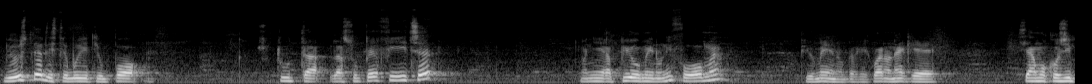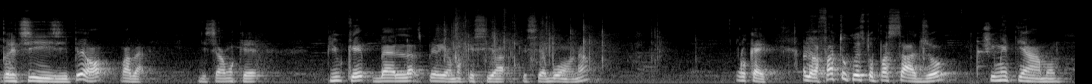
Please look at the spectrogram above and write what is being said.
Wuster distribuiti un po' tutta la superficie in maniera più o meno uniforme, più o meno perché qua non è che siamo così precisi, però vabbè, diciamo che più che bella speriamo che sia, che sia buona. Ok, allora fatto questo passaggio ci mettiamo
